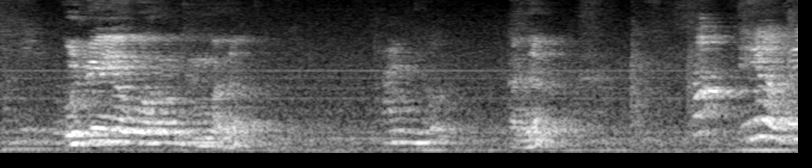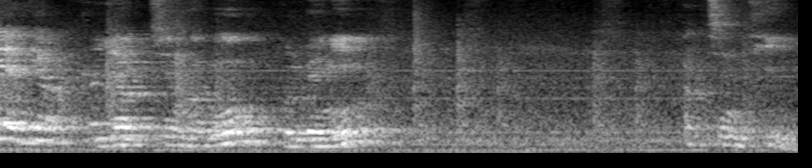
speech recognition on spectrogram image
자기 거. 골뱅이하고 하면 되는 거 아니야? 아니요. 아니야? 아 돼요 돼요 돼요. 그럼 이학진하고 골뱅이 학진 T.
